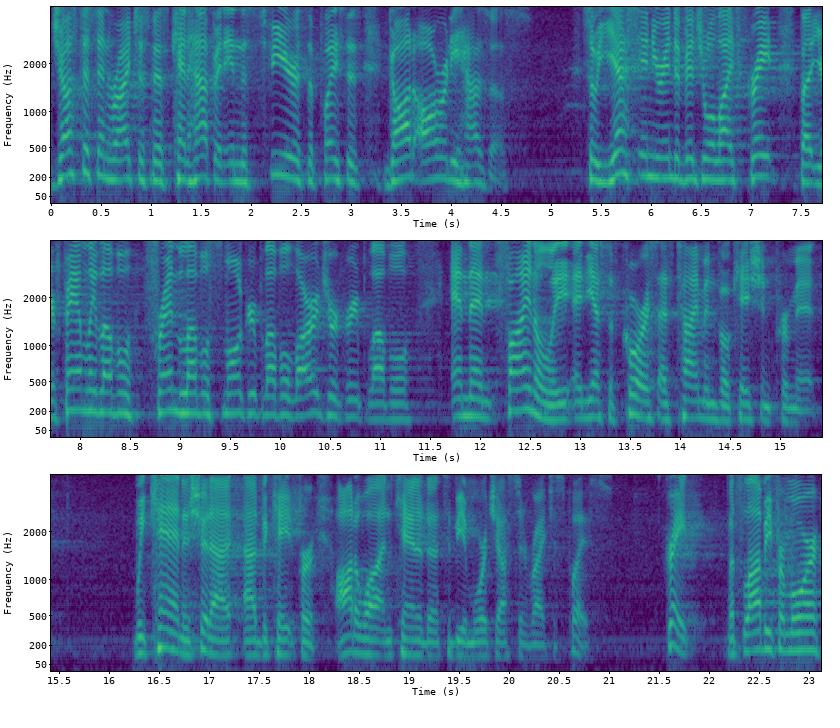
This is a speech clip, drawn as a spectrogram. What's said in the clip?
justice and righteousness can happen in the spheres, the places God already has us. So, yes, in your individual life, great, but at your family level, friend level, small group level, larger group level, and then finally, and yes, of course, as time and vocation permit, we can and should advocate for Ottawa and Canada to be a more just and righteous place. Great. Let's lobby for more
